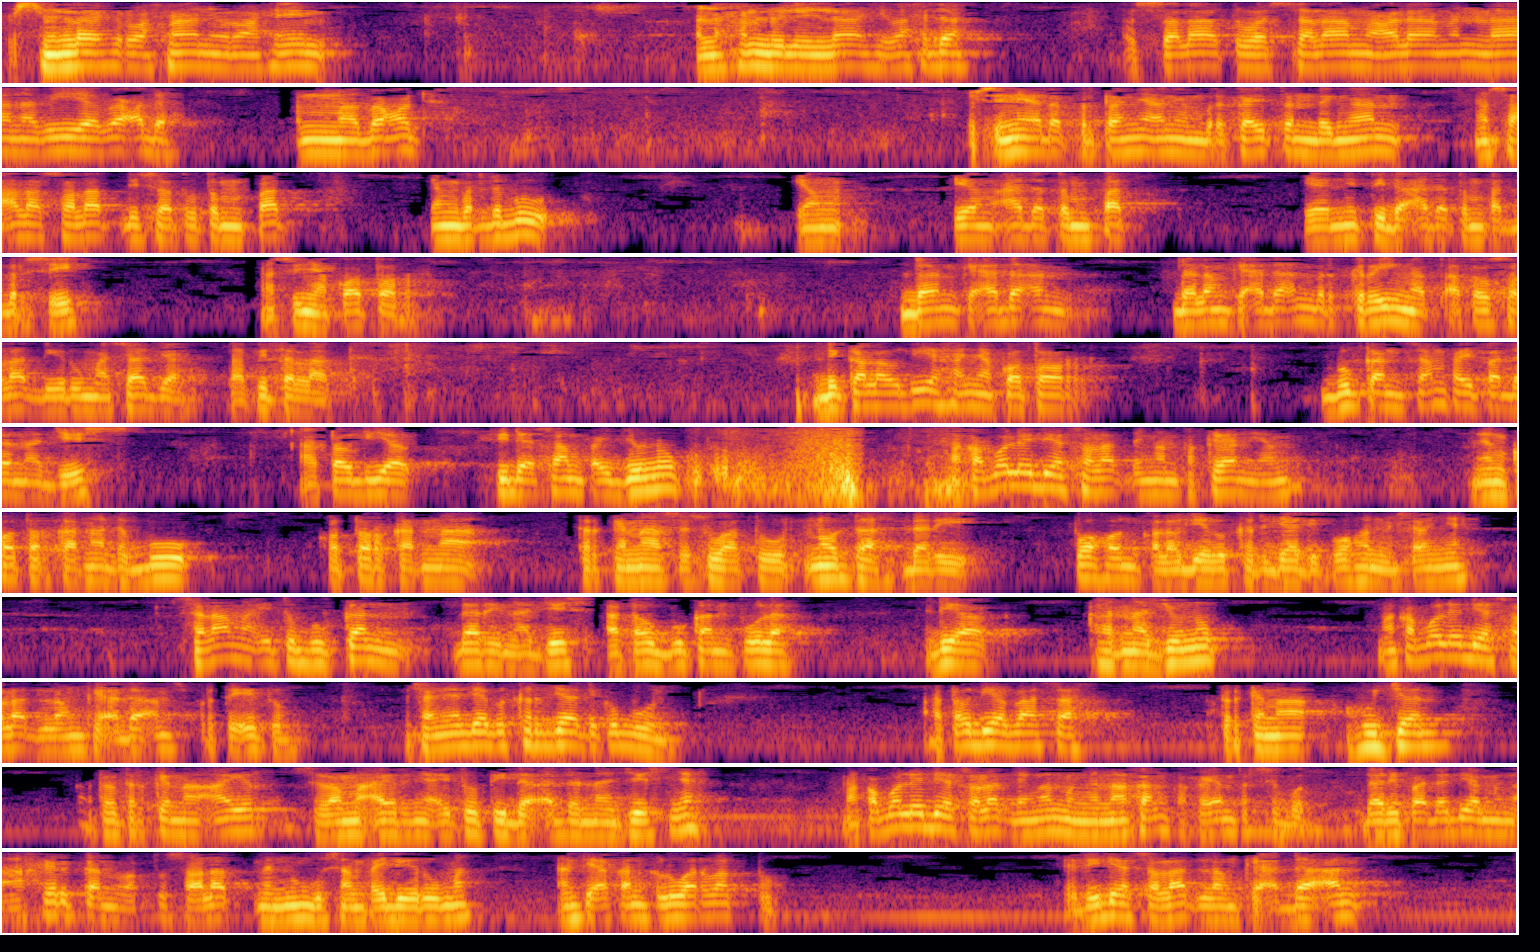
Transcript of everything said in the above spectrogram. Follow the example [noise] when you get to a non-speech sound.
Bismillahirrahmanirrahim. Wahdah. Assalatu wassalamu ala man la nabiyya ba'dah. Amma ba'd. Di sini ada pertanyaan yang berkaitan dengan masalah salat di suatu tempat yang berdebu. Yang yang ada tempat ya ini tidak ada tempat bersih. Maksudnya kotor. Dan keadaan dalam keadaan berkeringat atau salat di rumah saja, tapi telat. Jadi kalau dia hanya kotor, bukan sampai pada najis, atau dia tidak sampai junub, maka boleh dia salat dengan pakaian yang yang kotor karena debu, kotor karena terkena sesuatu nodah dari pohon kalau dia bekerja di pohon misalnya. Selama itu bukan dari najis atau bukan pula dia karena junub, maka boleh dia sholat dalam keadaan seperti itu. Misalnya dia bekerja di kebun, atau dia basah, terkena hujan, atau terkena air, selama airnya itu tidak ada najisnya, maka boleh dia sholat dengan mengenakan pakaian tersebut. Daripada dia mengakhirkan waktu sholat, menunggu sampai di rumah, nanti akan keluar waktu. Jadi dia sholat dalam keadaan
